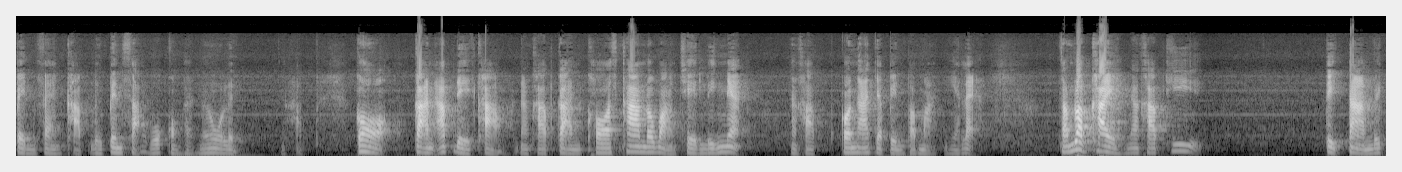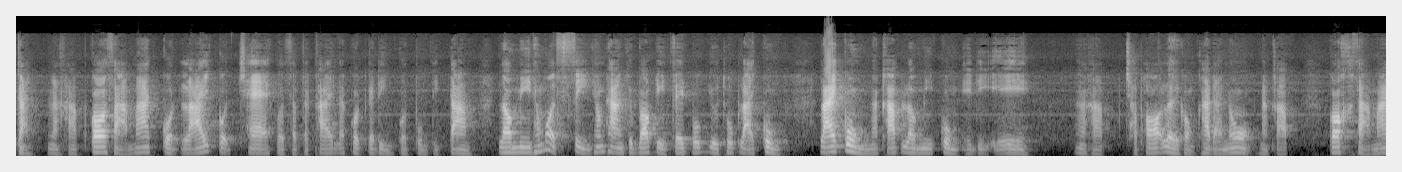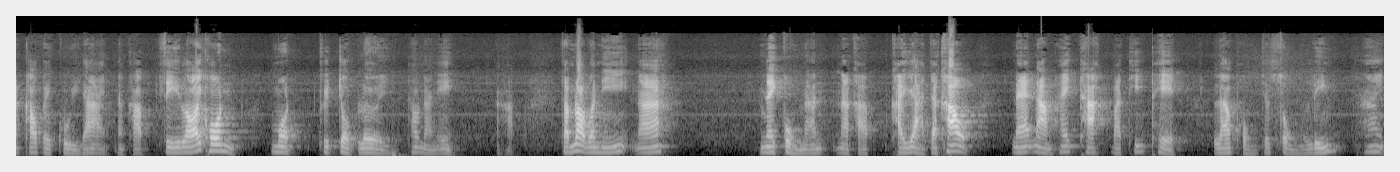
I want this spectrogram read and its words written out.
เป็นแฟนคลับหรือเป็นสาวกของ Cardano เลยนะครับ ก็การอัปเดตข่าวนะครับ การคอสข้ามระหว่างเชนลิงก์เนี่ยนะครับ ก็น่าจะเป็นประมาณนี้แหละสำหรับใครนะครับที่ติดตามด้วยกันนะครับ ก็สามารถกดไลค์ กดแชร์ กด subscribe และกดกระดิ่ง กดปุ่มติดตาม เรามีทั้งหมด 4 ช่องทางคือบล็อกดี Facebook YouTube ไลน์กลุ่มไลน์กลุ่มนะครับ เรามีกลุ่ม ADA นะครับ เฉพาะเลยของ Cardano นะครับ ก็สามารถเข้าไปคุยได้นะครับ 400 คนหมดคือจบเลยเท่านั้นเองนะครับสำหรับวันนี้นะ ในกลุ่มนั้นนะครับ ใครอยากจะเข้าแนะนำให้ทักมาที่เพจ แล้วผมจะส่งลิงก์ให้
